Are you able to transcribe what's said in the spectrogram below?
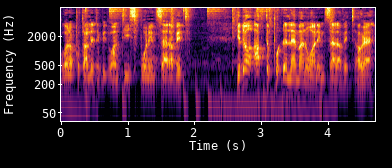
We're gonna put a little bit, one teaspoon inside of it. You don't have to put the lemon one inside of it, okay?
